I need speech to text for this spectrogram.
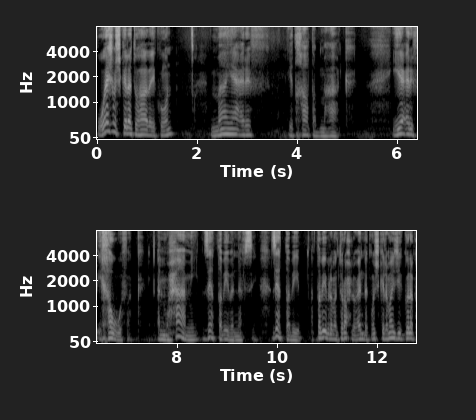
وإيش مشكلته هذا يكون؟ ما يعرف يتخاطب معاك يعرف يخوفك. المحامي زي الطبيب النفسي زي الطبيب. الطبيب لما تروح له عندك مشكلة ما يجي يقول لك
